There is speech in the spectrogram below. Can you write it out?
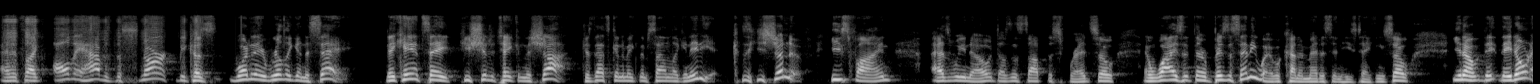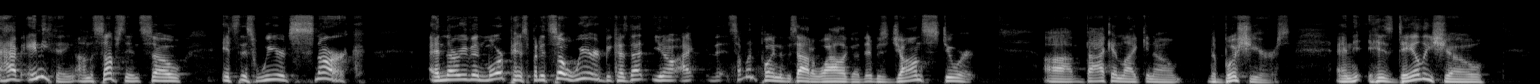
and it's like all they have is the snark because what are they really going to say they can't say he should have taken the shot because that's going to make them sound like an idiot because he shouldn't have. He's fine. As we know it doesn't stop the spread. So and why is it their business anyway what kind of medicine he's taking? So you know they, they don't have anything on the substance so it's this weird snark and they're even more pissed but it's so weird because that you know i someone pointed this out a while ago there was jon stewart uh, back in like you know the bush years and his daily show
